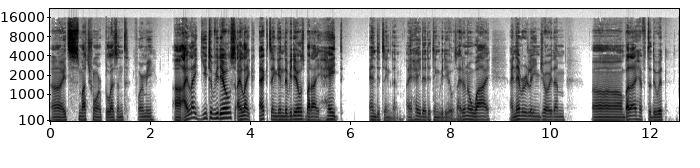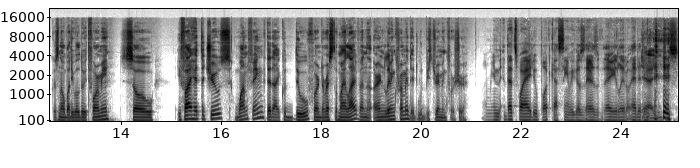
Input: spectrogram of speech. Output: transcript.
Uh, it's much more pleasant for me. Uh, I like YouTube videos. I like acting in the videos, but I hate editing them. I hate editing videos. I don't know why. I never really enjoy them, uh, but I have to do it because nobody will do it for me. So if I had to choose one thing that I could do for the rest of my life and earn living from it, it would be streaming for sure. I mean, that's why I do podcasting because there's very little editing. Yeah, you just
